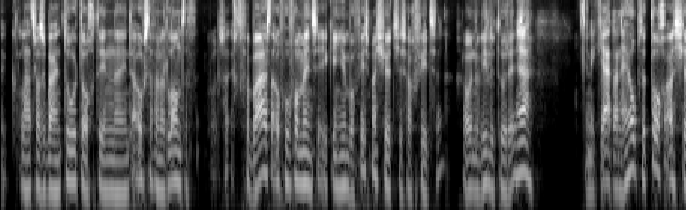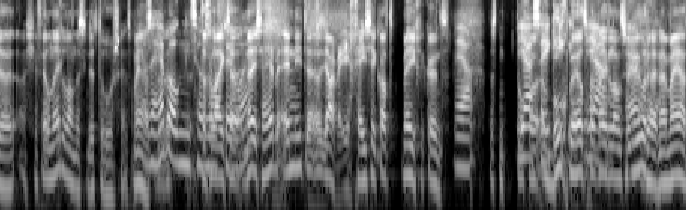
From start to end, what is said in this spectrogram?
ik, laatst was ik bij een toertocht in, eh, in het oosten van het land. Ik was echt verbaasd over hoeveel mensen ik in Jumbo-Visma-shirtje zag fietsen. Gewoon een wielentoerist. Ja. En ik, ja, dan helpt het toch als je, als je veel Nederlanders in de Tour zet. Maar ja, Maar ze hebben ook niet zo veel, hè? Nee, ze hebben en niet... eh, ja, Geesik had meegekund. Ja. Dat is een- toch Ja, een zeker. boegbeeld van Ja. het Nederlandse Ja, wielrennen. Maar ja,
